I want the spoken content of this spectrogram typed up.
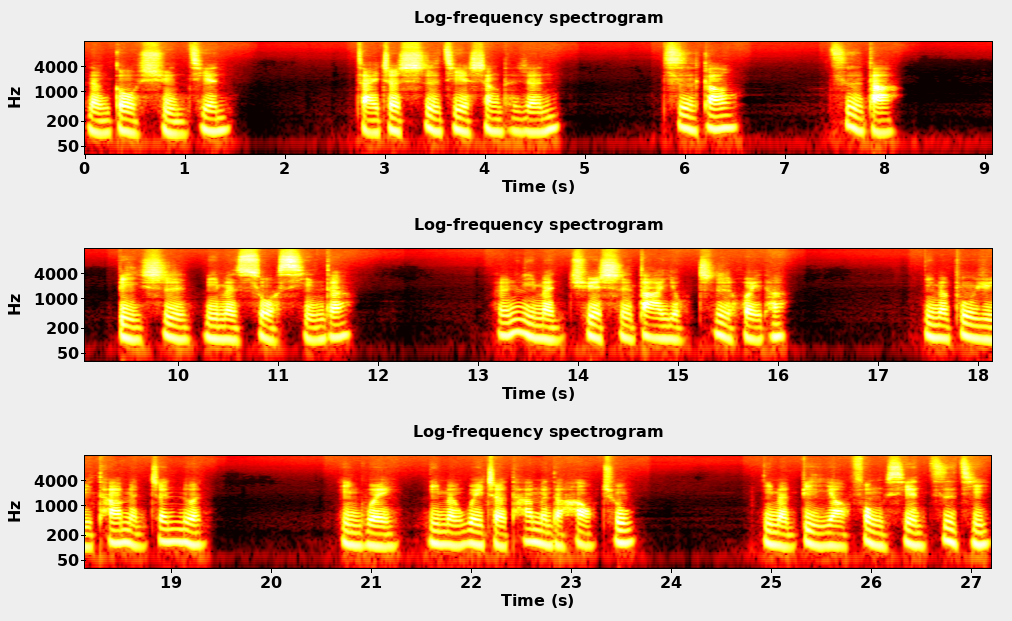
能够寻见。在这世界上的人，自高自大，鄙视你们所行的，而你们却是大有智慧的。你们不与他们争论。因为你们为着他们的好处，你们必要奉献自己，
